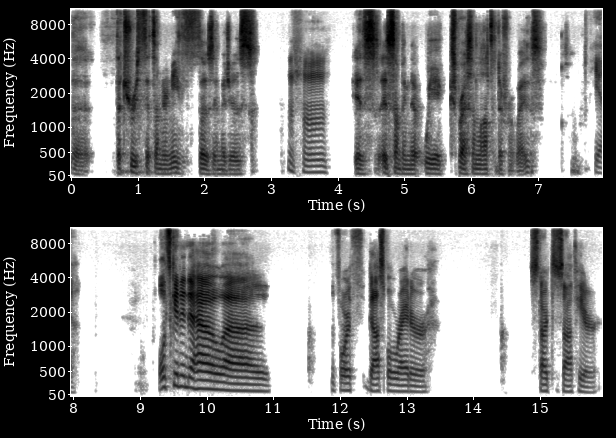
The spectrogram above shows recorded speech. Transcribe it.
the the truth that's underneath those images hmm is is something that we express in lots of different ways. Yeah. Let's get into how uh, the fourth gospel writer starts us off here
